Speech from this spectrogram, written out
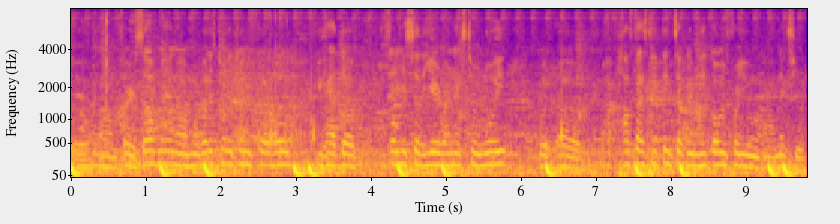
um, for yourself, man, um, what does 2024 hold? You had the performance of the year right next to Inoue. What, uh, how fast do you think they're going to be going for you uh, next year?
